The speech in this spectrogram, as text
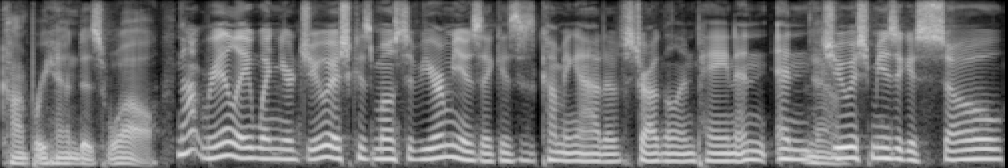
comprehend as well. Not really when you're Jewish, because most of your music is coming out of struggle and pain, and and Yeah. Jewish music is so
